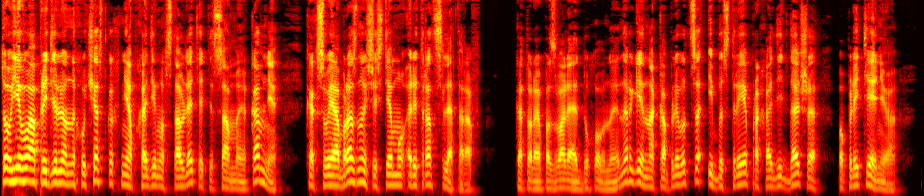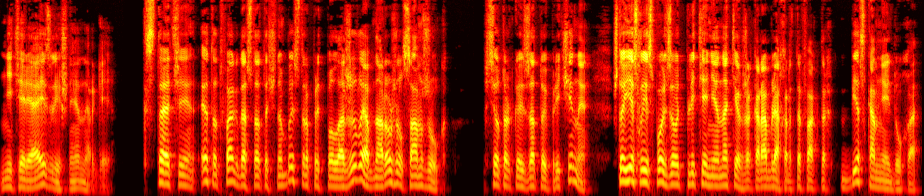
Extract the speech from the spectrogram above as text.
то в его определенных участках необходимо вставлять эти самые камни как своеобразную систему ретрансляторов, которая позволяет духовной энергии накапливаться и быстрее проходить дальше по плетению, не теряя излишней энергии. Кстати, этот факт достаточно быстро предположил и обнаружил сам Жук, все только из-за той причины, что если использовать плетение на тех же кораблях-артефактах без камней духа,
